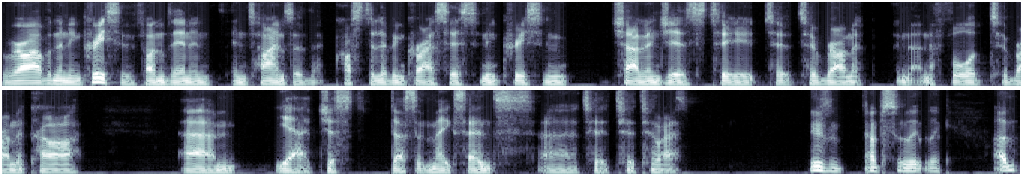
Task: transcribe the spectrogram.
rather than increasing funding in, in times of the cost of living crisis and increasing challenges to to, to run and afford to run a car, um, yeah, just doesn't make sense uh, to, to, to us. Mm-hmm, absolutely. Um,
